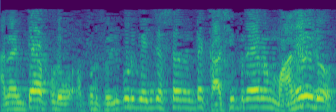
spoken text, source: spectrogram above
అని అంటే అప్పుడు అప్పుడు పెళ్ళి కొడుకు ఏం చేస్తాడంటే కాశీ ప్రయాణం మానేయుడు.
